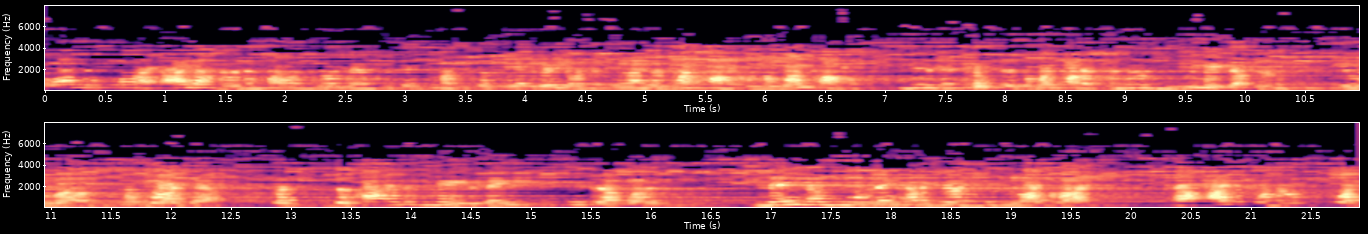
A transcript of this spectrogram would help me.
along this line, I haven't really been following Graham Crusade too much because the radio in this, and I heard one comment, was the one comment, significant, is the one comment the news media picked up to, to uh, broadcast. But the comment that he made that they picked up was, many young people today have a yearning to be like Christ. Now, I just wonder what,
